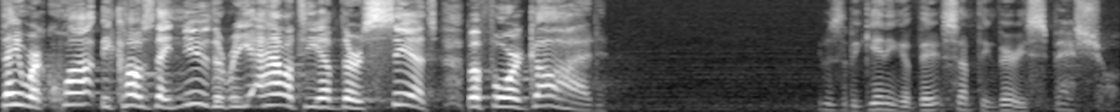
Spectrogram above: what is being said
They were quiet because they knew the reality of their sins before God. It was the beginning of something very special.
